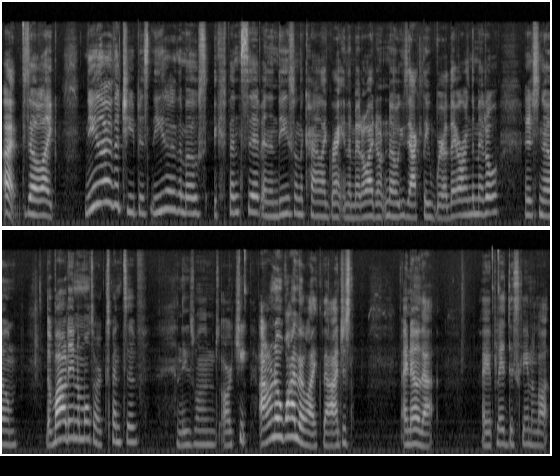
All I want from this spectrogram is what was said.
Alright, so like these are the cheapest, these are the most expensive, and then these are the kind of like right in the middle. I don't know exactly where they are in the middle. I just know the wild animals are expensive, and these ones are cheap. I don't know why they're like that. I just I know that. I played this game a lot.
